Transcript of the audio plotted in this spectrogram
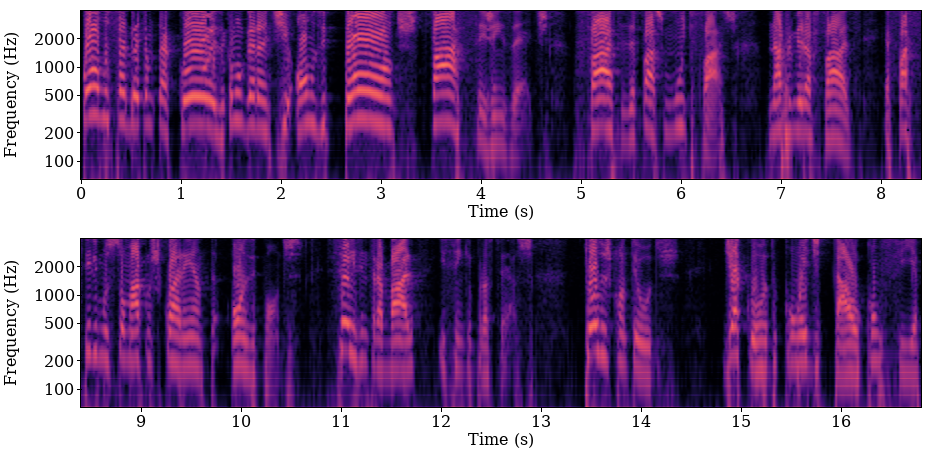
Como saber tanta coisa? Como garantir 11 pontos fáceis, Genzete? Fáceis, é fácil? Muito fácil. Na primeira fase, é facílimo somar com os 40, 11 pontos. 6 em trabalho e 5 em processo. Todos os conteúdos de acordo com o edital, confia,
